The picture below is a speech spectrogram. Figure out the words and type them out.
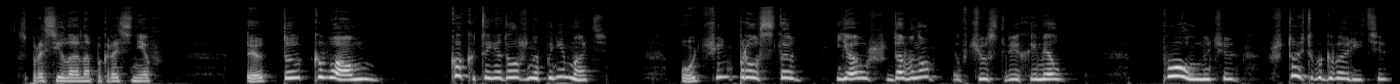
— спросила она, покраснев. — Это к вам. — Как это я должна понимать? — Очень просто. Я уж давно в чувствиях имел. — Полночи, что это вы говорите?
